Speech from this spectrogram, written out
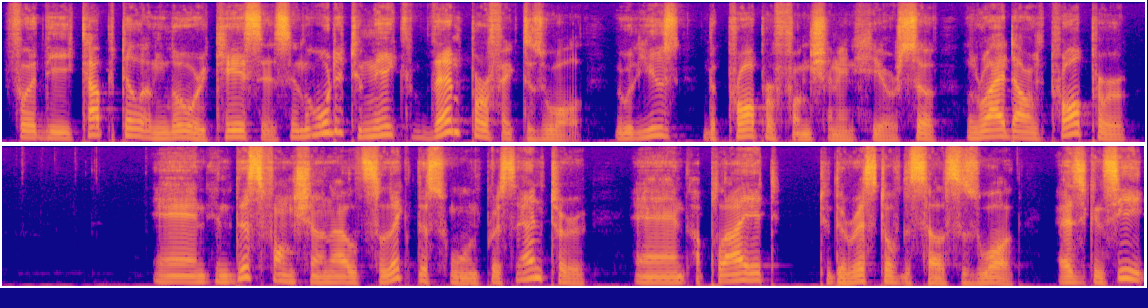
for the capital and lower cases. In order to make them perfect as well, we will use the proper function in here. So we'll write down proper, and in this function, I'll select this one, press enter, and apply it to the rest of the cells as well. As you can see,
